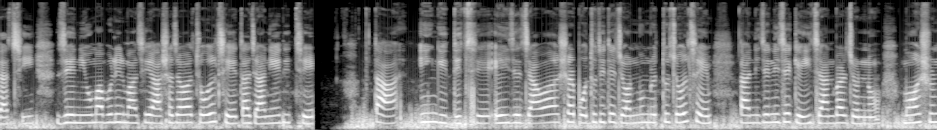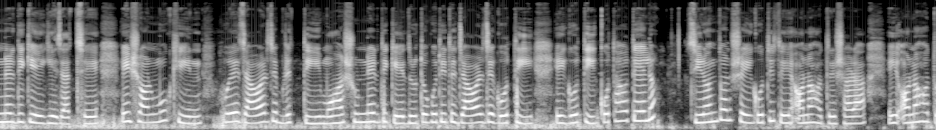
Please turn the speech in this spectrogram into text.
যাচ্ছি। যে নিয়মাবলীর মাঝে আসা যাওয়া চলছে তা জানিয়ে দিচ্ছে। তা ইঙ্গিত দিচ্ছে। এই যে যাওয়া আসার পদ্ধতিতে জন্ম, মৃত্যু চলছে, তা নিজে নিজেকেই জানবার জন্য মহাশূন্যের দিকে এগিয়ে যাচ্ছে। এই সম্মুখীন হয়ে যাওয়ার যে বৃত্তি, মহাশূন্যের দিকে দ্রুতগতিতে যাওয়ার যে গতি, এই গতি কোথা হতে এলো? চিরন্তন সেই গতিতে অনাহতের সারা এই অনাহত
